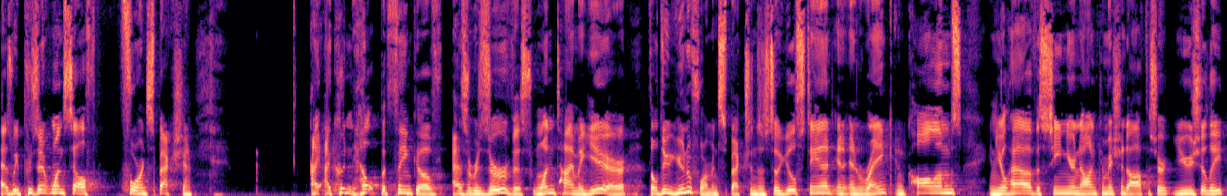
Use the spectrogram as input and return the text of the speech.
as we present oneself for inspection. I, I, couldn't help but think of, as a reservist, one time a year, they'll do uniform inspections, and so you'll stand in, in rank and columns, and you'll have a senior non-commissioned officer usually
